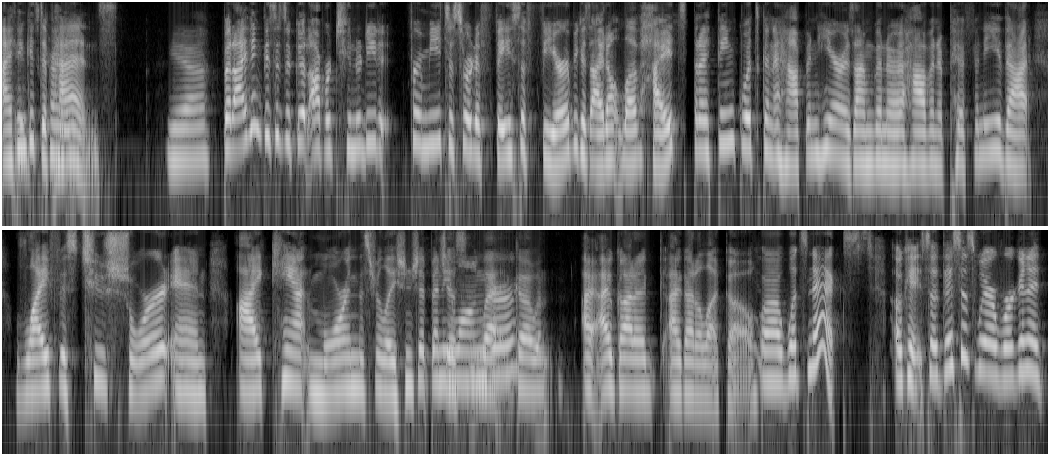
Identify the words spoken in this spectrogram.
I think it depends. Yeah. But I think this is a good opportunity to, for me to sort of face a fear because I don't love heights. But I think what's going to happen here is I'm going to have an epiphany that life is too short and I can't mourn this relationship any Just longer. let go. And, I, I've got to, I got to let go. uh, what's next? Okay, so this is where we're going to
